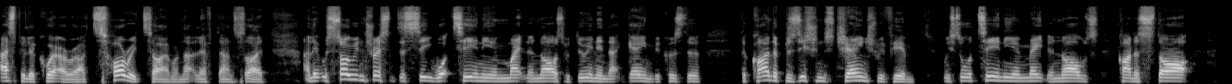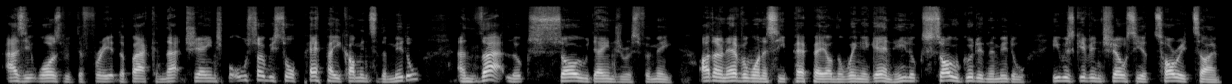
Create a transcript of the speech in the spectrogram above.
Azpilicueta a torrid time on that left hand side. And it was so interesting to see what Tierney and Maitland Niles were doing in that game because the the kind of positions changed with him. We saw Tierney and Maitland Niles kind of start as it was with the three at the back, and that changed. But also, we saw Pepe come into the middle, and that looks so dangerous for me. I don't ever want to see Pepe on the wing again. He looked so good in the middle. He was giving Chelsea a torrid time.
